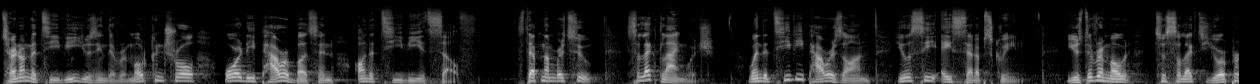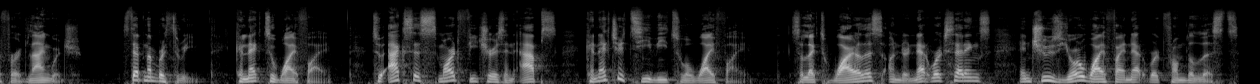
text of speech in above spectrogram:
Turn on the TV using the remote control or the power button on the TV itself. Step number two, select language. When the TV powers on, you'll see a setup screen. Use the remote to select your preferred language. Step number three, connect to Wi-Fi. To access smart features and apps, connect your TV to a Wi-Fi. Select wireless under network settings and choose your Wi-Fi network from the list.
